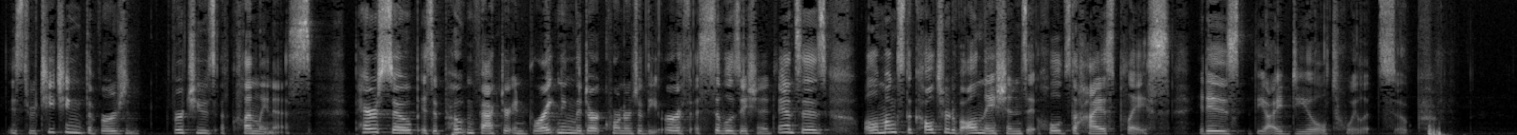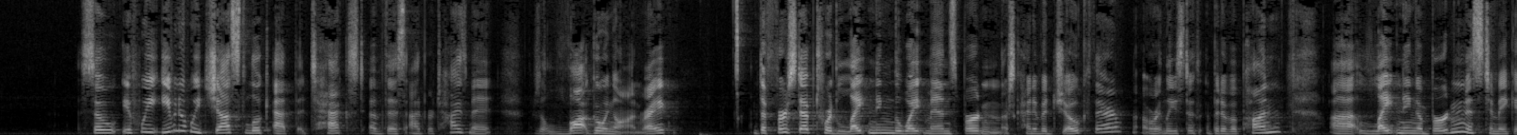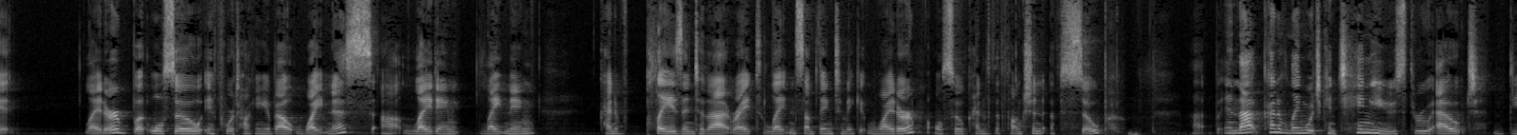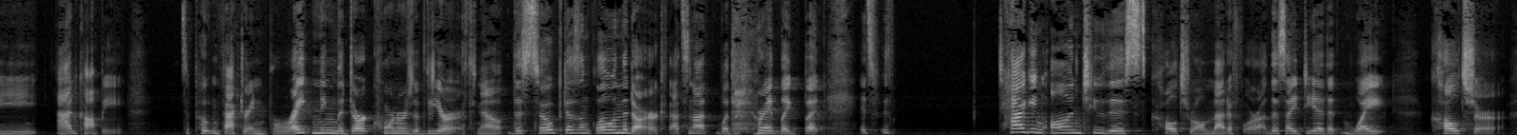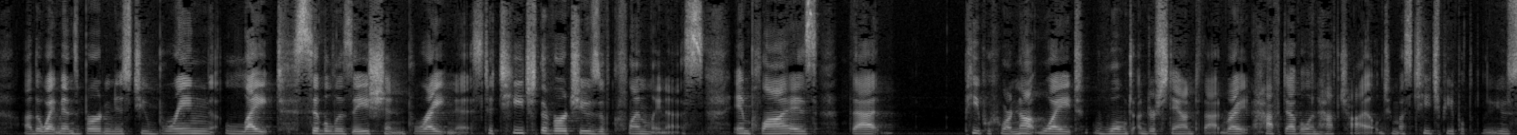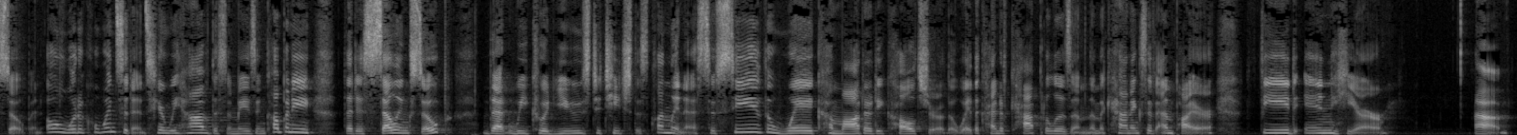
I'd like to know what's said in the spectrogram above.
is through teaching the virtues of cleanliness. Pears soap is a potent factor in brightening the dark corners of the earth as civilization advances, while amongst the cultured of all nations it holds the highest place. It is the ideal toilet soap. So if we even if we just look at the text of this advertisement, there's a lot going on, right? The first step toward lightening the white man's burden. There's kind of a joke there, or at least a, a bit of a pun. Uh, lightening a burden is to make it lighter, but also if we're talking about whiteness, uh, lighting, lightening kind of plays into that, right? To lighten something to make it whiter, also kind of the function of soap. Uh, and that kind of language continues throughout the ad copy. It's a potent factor in brightening the dark corners of the earth. Now, this soap doesn't glow in the dark. That's not what, right? Like, but it's, it's tagging on to this cultural metaphor, this idea that white culture, uh, the white man's burden is to bring light, civilization, brightness, to teach the virtues of cleanliness, implies that people who are not white won't understand that, right? Half devil and half child. You must teach people to use soap. And oh, what a coincidence. Here we have this amazing company that is selling soap that we could use to teach this cleanliness. So see the way commodity culture, the way the kind of capitalism, the mechanics of empire feed in here. Um,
